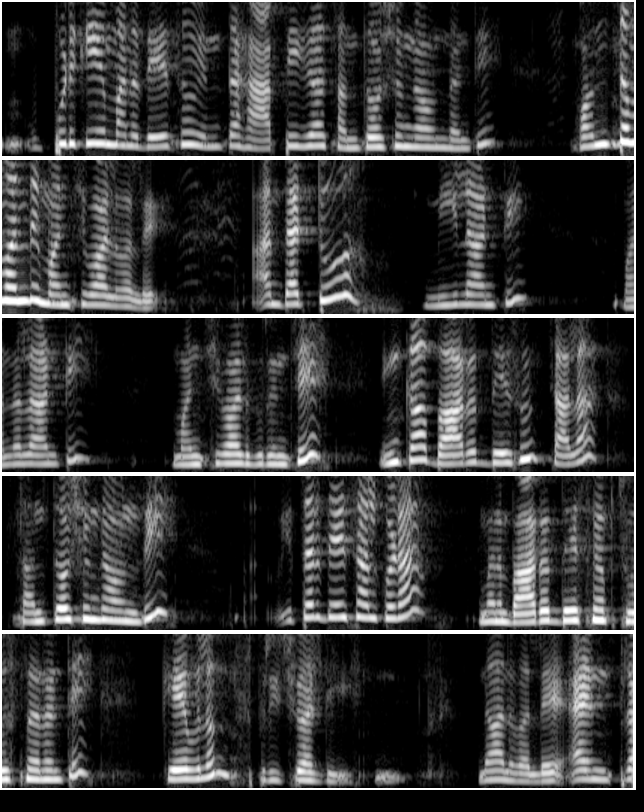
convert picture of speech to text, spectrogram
ఇప్పటికీ మన దేశం ఇంత హ్యాపీగా సంతోషంగా ఉందంటే కొంతమంది మంచి వాళ్ళ వల్లే. అండ్ దట్టు మీలాంటి మనలాంటి మంచి వాళ్ళ గురించి. ఇంకా భారతదేశం చాలా సంతోషంగా ఉంది. ఇతర దేశాలు కూడా మన భారతదేశం వైపు చూస్తున్నారంటే కేవలం స్పిరిచువాలిటీ దానివల్లే. అండ్ ప్ర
